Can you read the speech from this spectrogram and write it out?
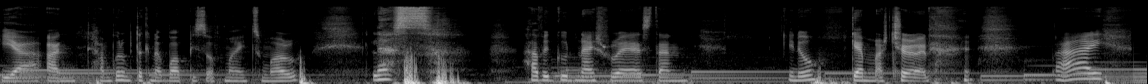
Yeah, and I'm going to be talking about peace of mind tomorrow. Let's have a good night's rest and, you know, get matured. Bye.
